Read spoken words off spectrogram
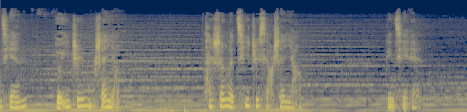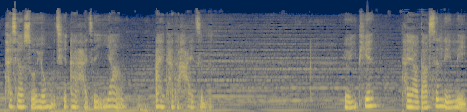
前，有一只母山羊，它生了七只小山羊，并且，它像所有母亲爱孩子一样，爱它的孩子们。有一天，它要到森林里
